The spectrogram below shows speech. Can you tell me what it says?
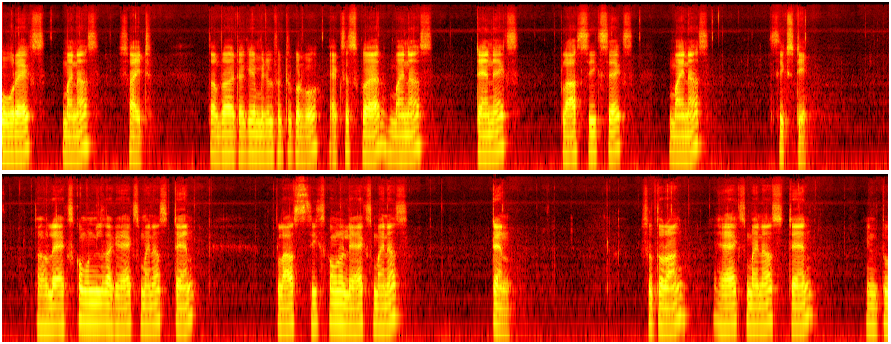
four x minus ষাট তো আমরা এটাকে মিডল ফ্যাক্টর করব। X square minus ten x plus six x minus sixty তাহলে এক্স কমন নিলে থাকে x minus ten plus six common হলে এক্স মাইনাস টেন সুতরাং x minus ten into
